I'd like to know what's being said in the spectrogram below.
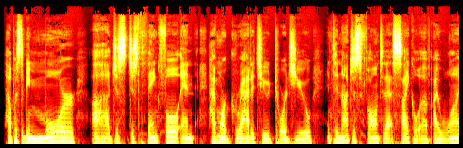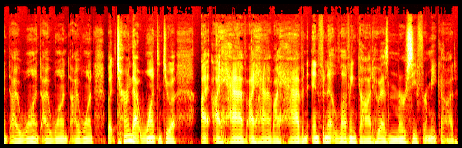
Help us to be more uh, just just thankful and have more gratitude towards you, and to not just fall into that cycle of I want, I want, I want, I want, but turn that want into a I, I have, I have, I have an infinite loving God who has mercy for me, God.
